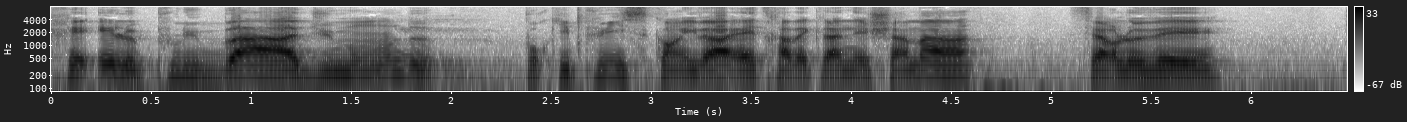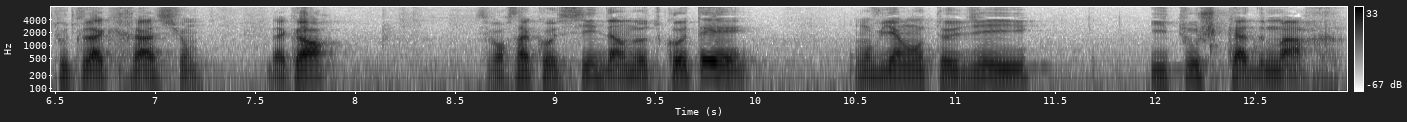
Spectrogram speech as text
créé le plus bas du monde pour qu'il puisse, quand il va être avec la Neshama, faire lever toute la création. D'accord? C'est pour ça qu'aussi, d'un autre côté, on vient, on te dit, il touche Kadmar.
